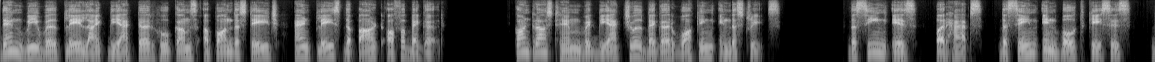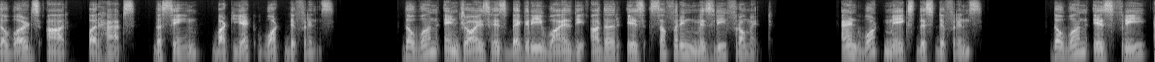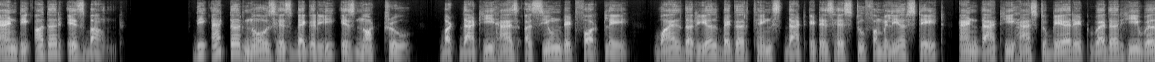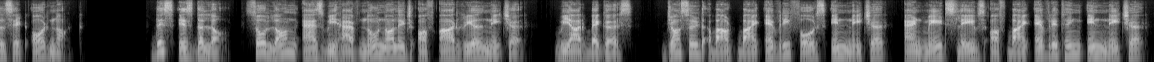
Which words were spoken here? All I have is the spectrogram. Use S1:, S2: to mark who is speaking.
S1: Then we will play like the actor who comes upon the stage and plays the part of a beggar. Contrast him with the actual beggar walking in the streets. The scene is, perhaps, the same in both cases, the words are, perhaps, the same, but yet what difference? The one enjoys his beggary while the other is suffering misery from it. And what makes this difference? The one is free and the other is bound. The actor knows his beggary is not true, but that he has assumed it for play, while the real beggar thinks that it is his too familiar state and that he has to bear it whether he wills it or not. This is the law. So long as we have no knowledge of our real nature, we are beggars, jostled about by every force in nature and made slaves of by everything in nature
